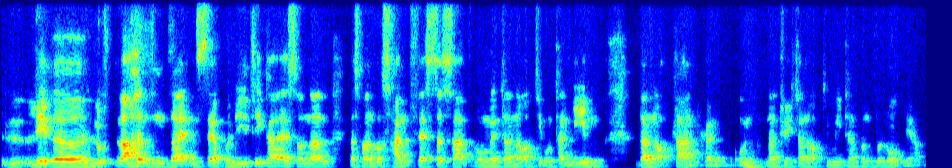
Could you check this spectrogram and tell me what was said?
leere Luftblasen seitens der Politiker ist, sondern dass man was Handfestes hat, womit dann auch die Unternehmen dann auch planen können und natürlich dann auch die Mieter von Vonovia.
